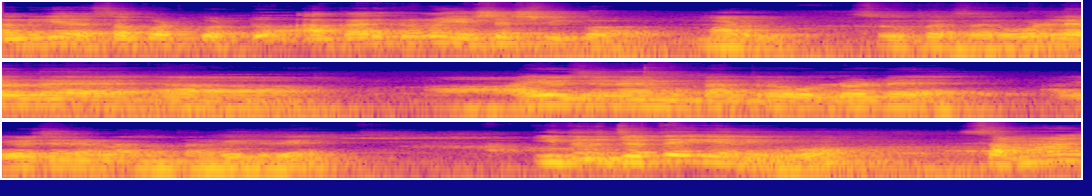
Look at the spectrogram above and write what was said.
ನನಗೆ ಸಪೋರ್ಟ್ ಕೊಟ್ಟು ಆ ಕಾರ್ಯಕ್ರಮ ಯಶಸ್ವಿ ಮಾಡಿದ್ರು ಸೂಪರ್ ಸರ್ ಒಳ್ಳೆ ಒಳ್ಳೆ ಆಯೋಜನೆ ಮುಖಾಂತರ ಒಳ್ಳೊಳ್ಳೆ ಯೋಜನೆಗಳನ್ನು ತಂದಿದ್ರಿ ಇದ್ರ ಜೊತೆಗೆ ನೀವು ಸಮಾಜ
